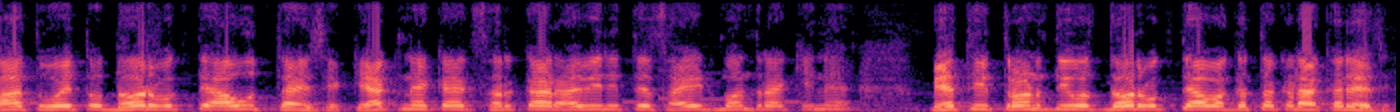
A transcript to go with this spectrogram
વાત હોય તો દર વખતે આવું જ થાય છે. ક્યાંક ને ક્યાંક સરકાર આવી રીતે સાઈડ બંધ રાખીને બેથી ત્રણ દિવસ દર વખતે આવા ગતકડા કરે છે.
